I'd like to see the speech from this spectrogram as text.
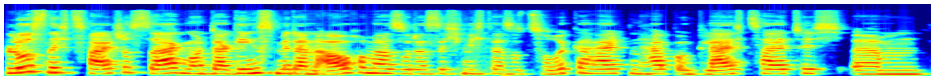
bloß nichts Falsches sagen. Und da ging es mir dann auch immer so, dass ich mich da so zurückgehalten habe und gleichzeitig ähm,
